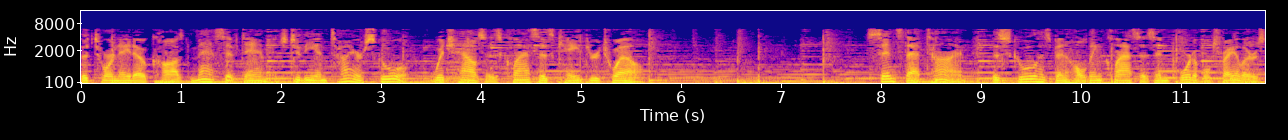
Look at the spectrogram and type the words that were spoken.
The tornado caused massive damage to the entire school, which houses classes K through 12. Since that time, the school has been holding classes in portable trailers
